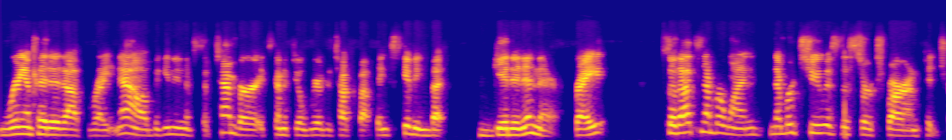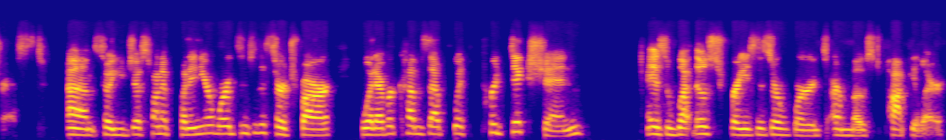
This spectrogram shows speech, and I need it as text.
ramping it up right now. Beginning of September, it's going to feel weird to talk about Thanksgiving, but get it in there, right? So that's number one. Number two is the search bar on Pinterest. Um, so you just want to put in your words into the search bar. Whatever comes up with prediction is what those phrases or words are most popular.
